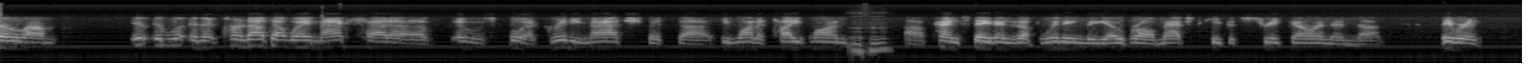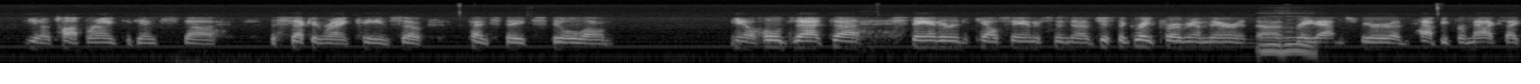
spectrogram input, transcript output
So um, it, it, and it turned out that way. Max had a it was boy a gritty match, but uh, he won a tight one. Mm-hmm. Uh, Penn State ended up winning the overall match to keep its streak going, and uh, they were, you know, top ranked against uh, the second ranked team. So Penn State still, um, you know, holds that uh, standard. Cael Sanderson, uh, just a great program there and uh, mm-hmm. great atmosphere. I'm happy for Max. I,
